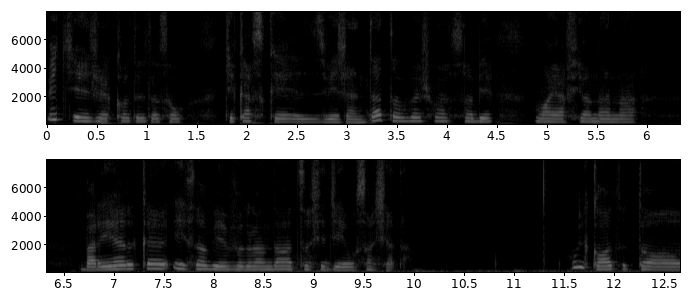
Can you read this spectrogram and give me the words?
Wiecie, że koty to są ciekawskie zwierzęta. To weszła sobie moja Fiona na barierkę i sobie wyglądała, co się dzieje u sąsiada. Mój kot to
